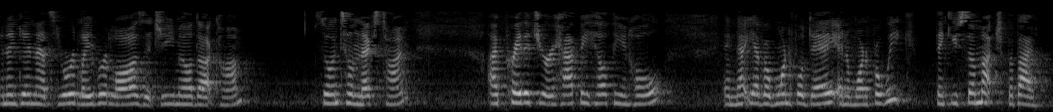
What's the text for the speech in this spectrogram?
And again, that's yourlaborlaws at gmail.com. So until next time, I pray that you're happy, healthy, and whole, and that you have a wonderful day and a wonderful week. Thank you so much. Bye bye.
